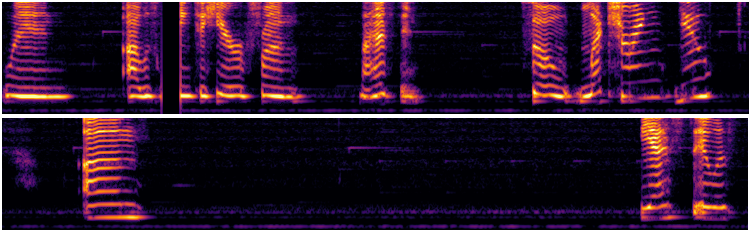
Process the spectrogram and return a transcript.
when I was waiting to hear from my husband. So lecturing you? Um. Yes, it was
